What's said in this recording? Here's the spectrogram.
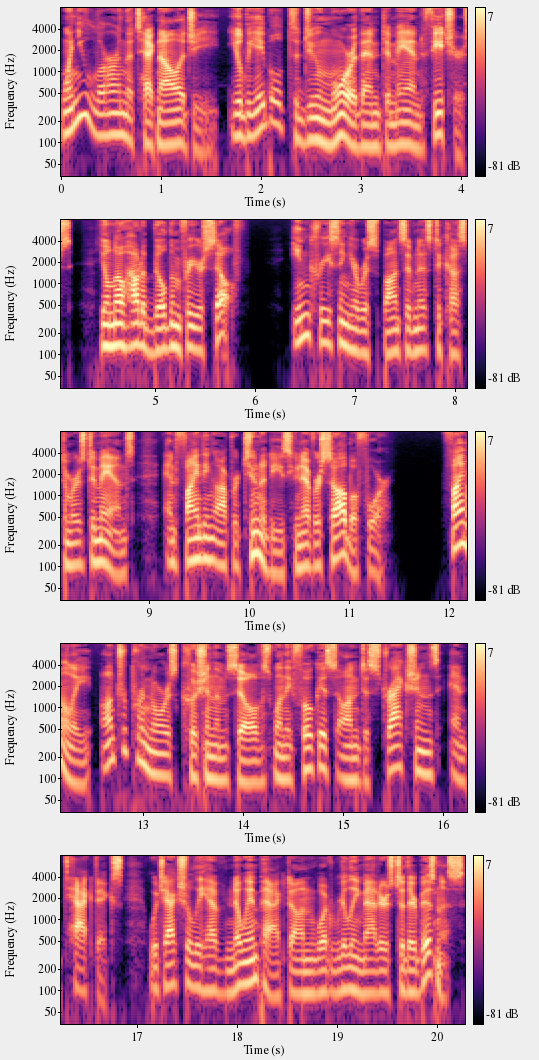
When you learn the technology, you'll be able to do more than demand features. You'll know how to build them for yourself, increasing your responsiveness to customers' demands and finding opportunities you never saw before. Finally, entrepreneurs cushion themselves when they focus on distractions and tactics, which actually have no impact on what really matters to their business.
